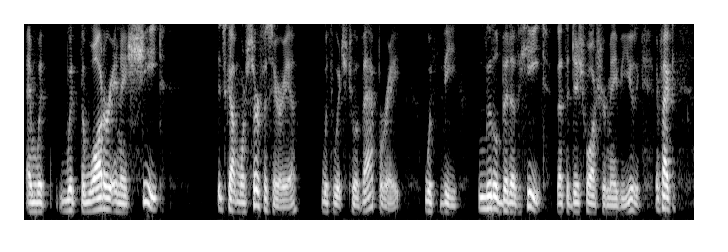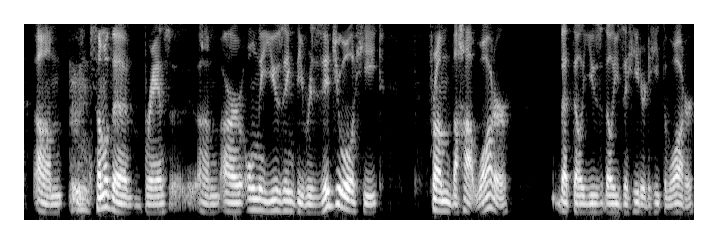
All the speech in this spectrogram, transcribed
and with with the water in a sheet, it's got more surface area with which to evaporate with the little bit of heat that the dishwasher may be using. In fact, um, some of the brands um, are only using the residual heat from the hot water that they'll use. They'll use a heater to heat the water.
